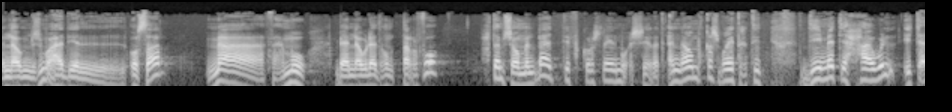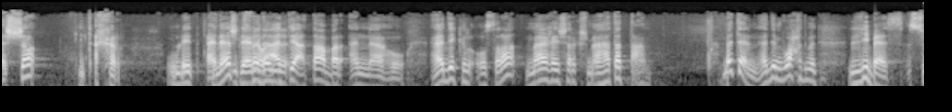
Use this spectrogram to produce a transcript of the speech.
أنه مجموعة ديال الأسر ما فهموا بأن أولادهم تطرفوا حتى مشاو من بعد تفكروا شنو هي المؤشرات. انه مابقاش بغى يتغ- ديما تيحاول يتعشى متأخر. وليت علاش؟ لأنه عاد يعتبر أنه هذيك الأسرة ما غيشاركش معها حتى الطعام. مثلا هذا واحد من اللباس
